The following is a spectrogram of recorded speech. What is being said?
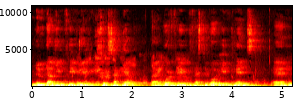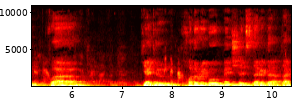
nữ đạo diễn phim truyện xuất sắc nhất tại World Film Festival in Cannes and, và giải thưởng Honorable Mentions Director tại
